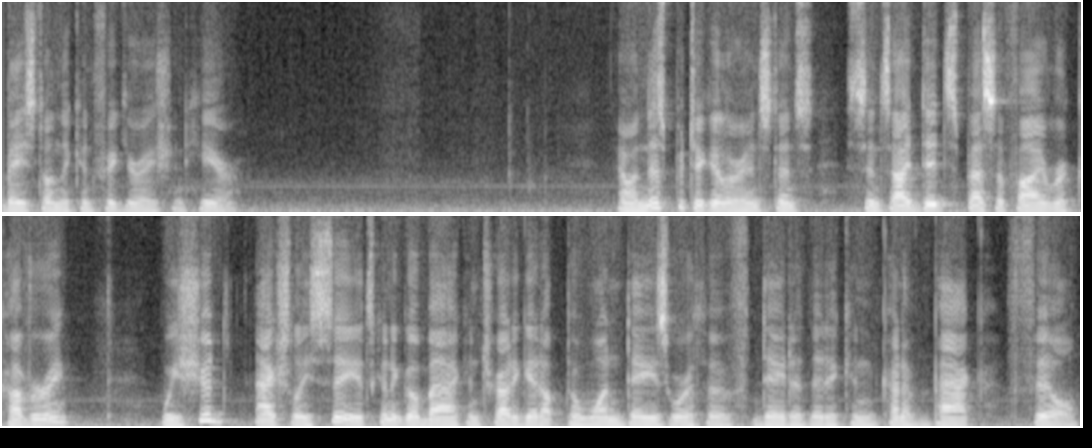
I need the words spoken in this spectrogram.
based on the configuration here. Now in this particular instance, since I did specify recovery, we should actually see it's going to go back and try to get up to one day's worth of data that it can kind of backfill.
